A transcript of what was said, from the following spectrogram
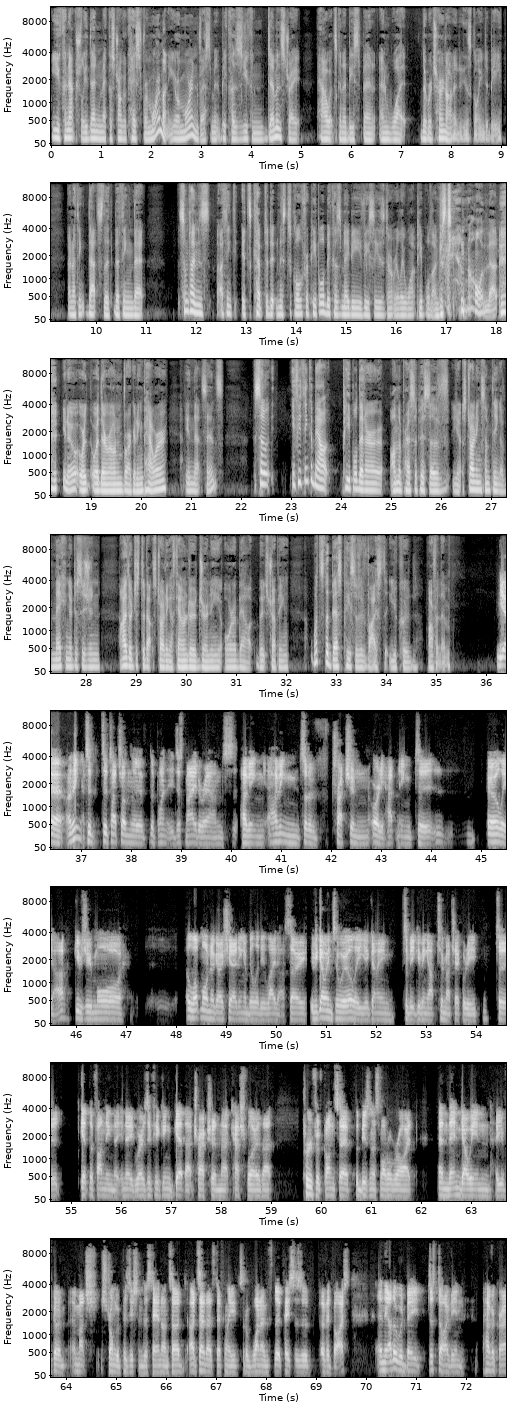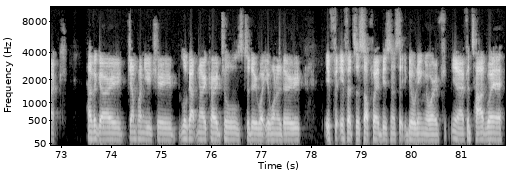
you can actually then make a stronger case for more money or more investment because you can demonstrate how it's going to be spent and what the return on it is going to be. And I think that's the, the thing that sometimes I think it's kept a bit mystical for people because maybe VCs don't really want people to understand all of that, you know, or, or their own bargaining power in that sense. So if you think about people that are on the precipice of, you know, starting something, of making a decision, either just about starting a founder journey or about bootstrapping, what's the best piece of advice that you could offer them? Yeah, I think to, to touch on the, the point that you just made around having having sort of traction already happening to earlier gives you more a lot more negotiating ability later. So if you go in too early, you're going to be giving up too much equity to get the funding that you need. Whereas if you can get that traction, that cash flow, that proof of concept, the business model right, and then go in, you've got a, a much stronger position to stand on. So I'd, I'd say that's definitely sort of one of the pieces of, of advice. And the other would be just dive in, have a crack, have a go, jump on YouTube, look up no code tools to do what you want to do. If, if it's a software business that you're building or if, you know, if it's hardware,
